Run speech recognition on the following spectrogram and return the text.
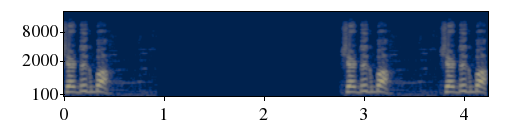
ಶೆಡ್ಗೆ ಬಾ ಶೆಡ್ಗೆ ಬಾ ಶೆಡ್ಗೆ ಬಾ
